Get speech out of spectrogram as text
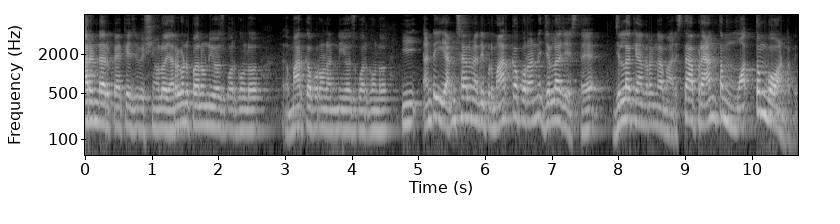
ఆర్ఎండ్ఆర్ ప్యాకేజీ విషయంలో ఎర్రగొండపాలెం నియోజకవర్గంలో మార్కాపురం లాంటి నియోజకవర్గంలో ఈ అంటే ఈ అంశాల మీద ఇప్పుడు మార్కాపురాన్ని జిల్లా చేస్తే జిల్లా కేంద్రంగా మారిస్తే ఆ ప్రాంతం మొత్తం బాగుంటుంది.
